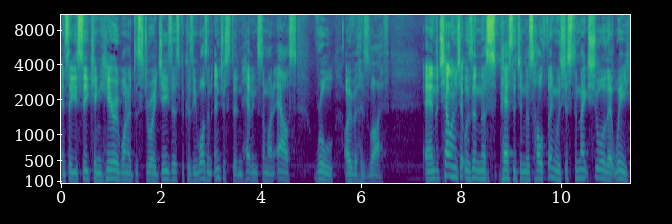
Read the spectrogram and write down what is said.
And so you see, King Herod wanted to destroy Jesus because he wasn't interested in having someone else rule over his life. And the challenge that was in this passage and this whole thing was just to make sure that we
